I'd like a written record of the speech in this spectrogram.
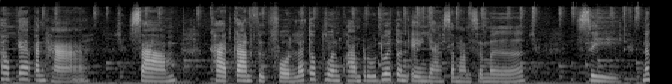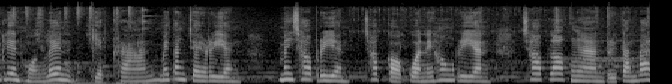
ชอบแก้ปัญหา 3. ขาดการฝึกฝนและทบทวนความรู้ด้วยตนเองอย่างสม่ำเสมอ 4. นักเรียนห่วงเล่น เกียจคร้าน ไม่ตั้งใจเรียน ไม่ชอบเรียน ชอบก่อกวนในห้องเรียน ชอบลอกงานหรือการบ้าน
